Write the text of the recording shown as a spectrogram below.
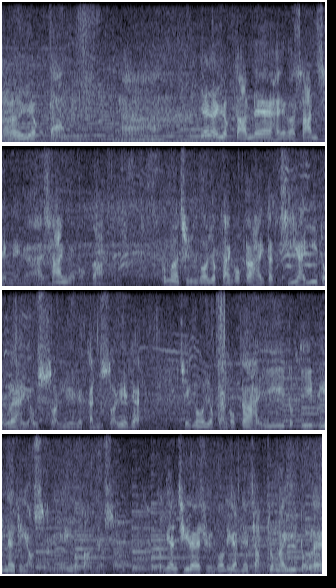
行去約旦啊！因為約旦咧係一個山城嚟嘅，係山嘅國家。咁啊，全個約旦國家係得只係呢度咧係有水嘅啫，近水嘅啫。整個約旦國家喺呢度呢邊咧仲有水嘅，呢、個範圍有水。咁因此咧，全國啲人咧集中喺呢度咧，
